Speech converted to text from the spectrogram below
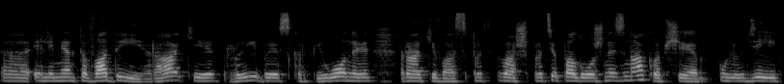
э, элемента воды. Раки, рыбы, скорпионы. Раки – вас, ваш противоположный знак вообще у людей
